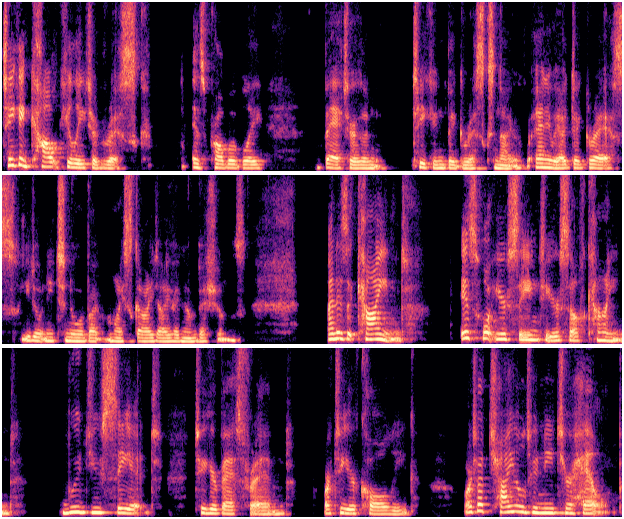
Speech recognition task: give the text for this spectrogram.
taking calculated risk is probably better than taking big risks now. But anyway, I digress. You don't need to know about my skydiving ambitions. And is it kind? Is what you're saying to yourself kind? Would you say it to your best friend or to your colleague or to a child who needs your help?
